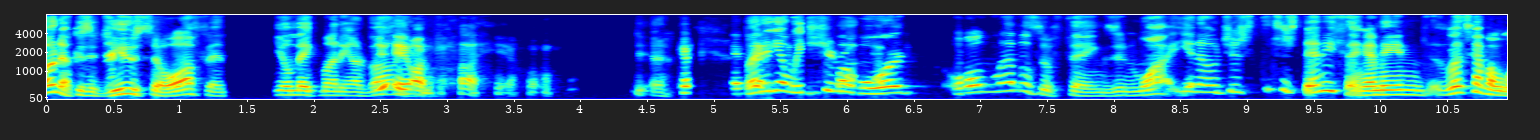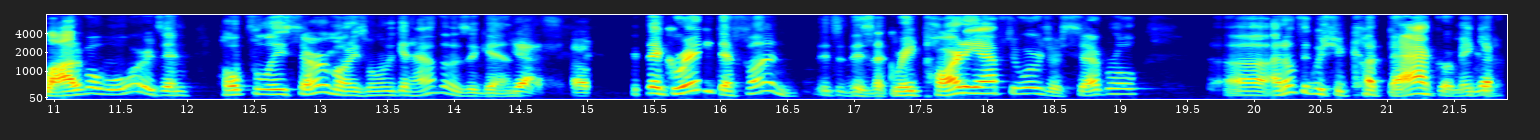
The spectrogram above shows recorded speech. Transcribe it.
Oh no, because it's used so often, you'll make money on volume. on volume. Yeah but again, we should reward all levels of things and why you know just just anything. I mean, let's have a lot of awards and hopefully ceremonies when we can have those again. Yes, oh. they're great. They're fun. It's there's a great party afterwards or several. Uh, I don't think we should cut back or make it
